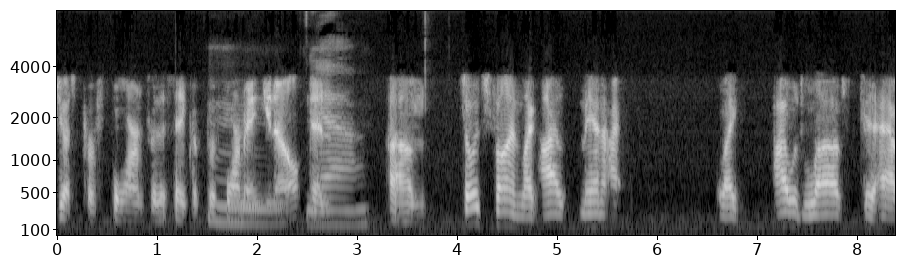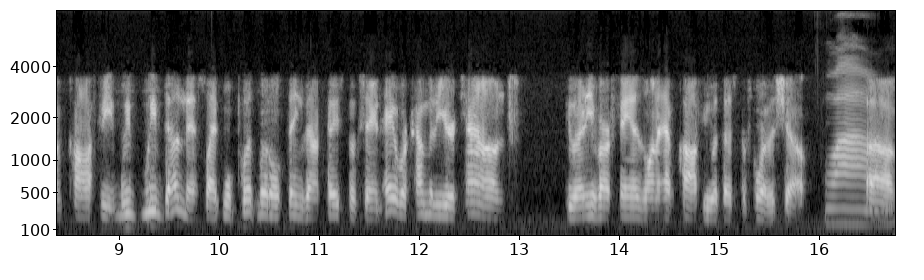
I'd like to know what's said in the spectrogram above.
just perform for the sake of performing, you know? And yeah. um, so it's fun. Like I, man, I like I would love to have coffee. We've we've done this. Like we'll put little things on Facebook saying, "Hey, we're coming to your town. Do any of our fans want to have coffee with us before the show?" Wow.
